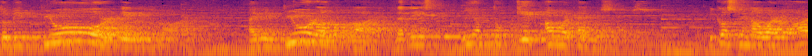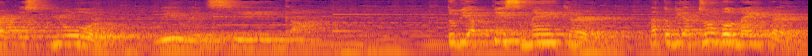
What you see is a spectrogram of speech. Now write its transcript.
to be pure in heart. I mean, pure of heart. That is, we have to keep our innocence. Because when our heart is pure, we will see God. To be a peacemaker, not to be a troublemaker,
